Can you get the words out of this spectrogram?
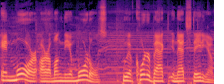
and more are among the immortals who have quarterbacked in that stadium.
